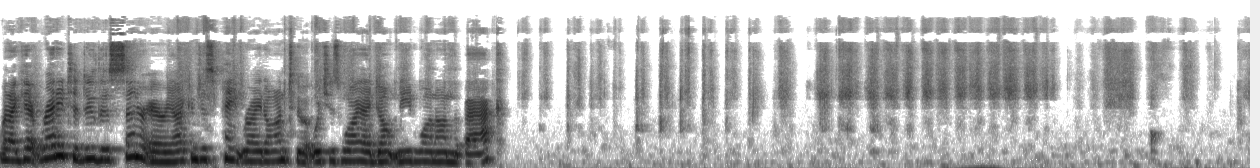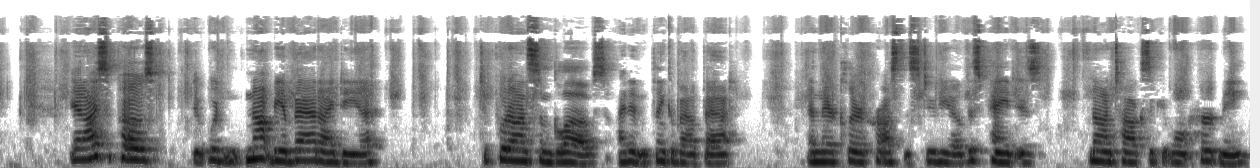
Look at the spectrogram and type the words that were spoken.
When I get ready to do this center area, I can just paint right onto it, which is why I don't need one on the back. And I suppose it would not be a bad idea to put on some gloves. I didn't think about that. and they're clear across the studio. This paint is non-toxic, it won't hurt me,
